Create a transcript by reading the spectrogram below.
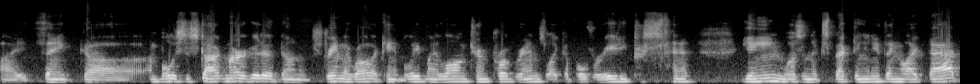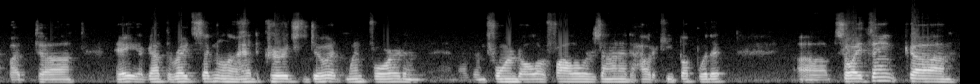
I think uh, I'm bullish the stock market. I've done extremely well. I can't believe my long-term programs like up over 80% gain. Wasn't expecting anything like that, but uh, hey, I got the right signal. I had the courage to do it, went for it, and, and I've informed all our followers on it how to keep up with it. Uh, so I think um,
